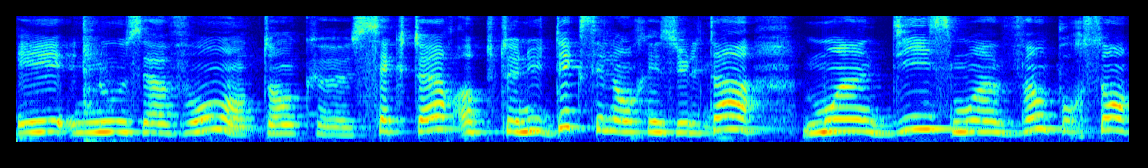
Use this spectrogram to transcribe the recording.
Et nous avons, en tant que secteur, obtenu d'excellents résultats, moins 10, moins 20%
